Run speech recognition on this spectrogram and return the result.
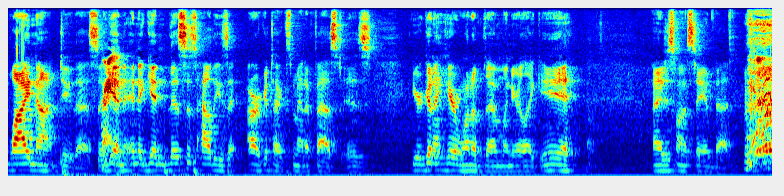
why not do this Right. again? And again, this is how these archetypes manifest: is you're gonna hear one of them when you're like, eh, I just want to stay in bed.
